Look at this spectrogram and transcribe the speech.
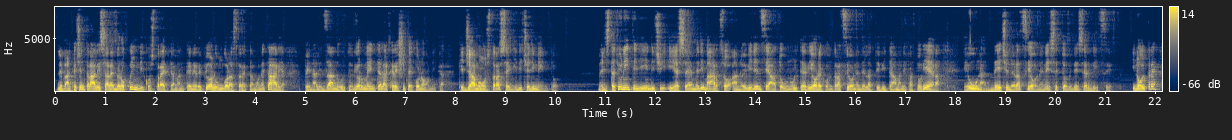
Le banche centrali sarebbero quindi costrette a mantenere più a lungo la stretta monetaria, penalizzando ulteriormente la crescita economica, che già mostra segni di cedimento. Negli Stati Uniti gli indici ISM di marzo hanno evidenziato un'ulteriore contrazione dell'attività manifatturiera e una decelerazione nei settori dei servizi. Inoltre,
